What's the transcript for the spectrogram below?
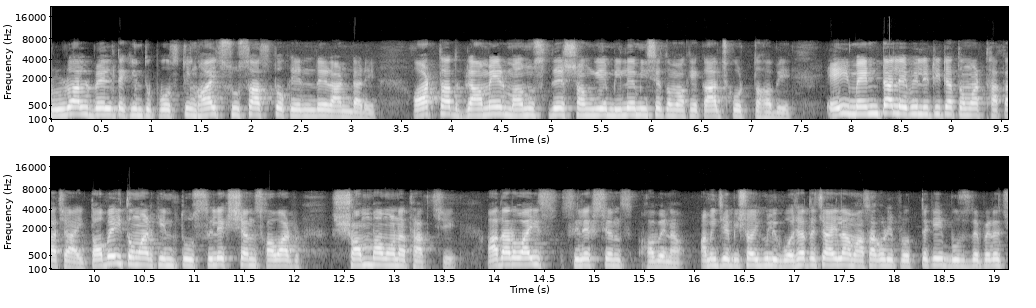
রুরাল বেল্টে কিন্তু পোস্টিং হয় সুস্বাস্থ্য কেন্দ্রের আন্ডারে অর্থাৎ গ্রামের মানুষদের সঙ্গে মিলেমিশে তোমাকে কাজ করতে হবে। এই মেন্টাল এবিলিটিটা তোমার থাকা চাই। তবেই তোমার কিন্তু সিলেকশনস হওয়ার সম্ভাবনা থাকছে। আদারওয়াইজ সিলেকশনস হবে না। আমি যে বিষয়গুলি বোঝাতে চাইলাম, আশা করি প্রত্যেকেই বুঝতে পেরেছ।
